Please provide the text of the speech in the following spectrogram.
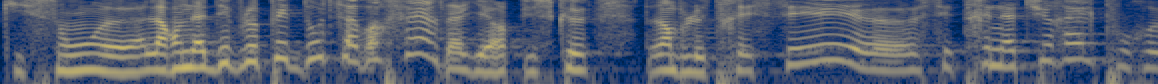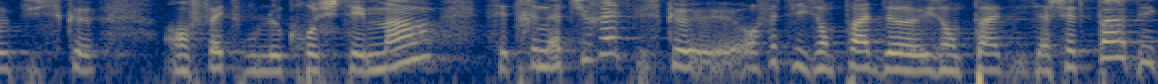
qui sont. Euh, alors, on a développé d'autres savoir-faire d'ailleurs, puisque, par exemple, le tressé, euh, c'est très naturel pour eux, puisque, en fait, ou le crocheté main, c'est très naturel, puisque, en fait, ils n'ont pas de, ils ont pas, ils achètent pas des,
